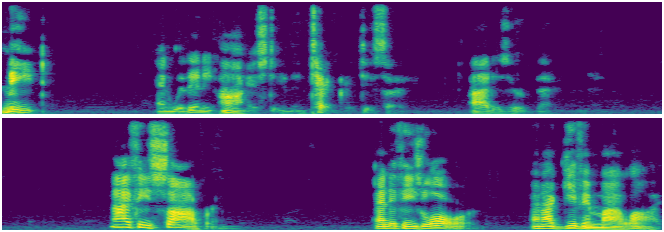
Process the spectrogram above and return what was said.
meet, and with any honesty and integrity say, I deserve better? Now, if He's sovereign, and if He's Lord, and I give Him my life,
